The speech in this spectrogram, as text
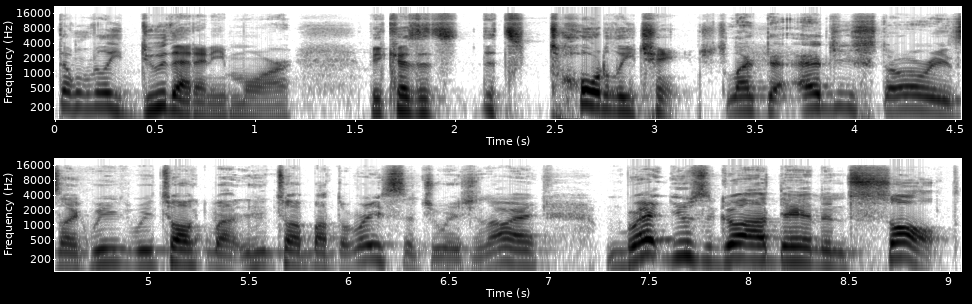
don't really do that anymore because it's it's totally changed. like the edgy stories, like we, we talked about. You talked about the race situation. All right, Bret used to go out there and insult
